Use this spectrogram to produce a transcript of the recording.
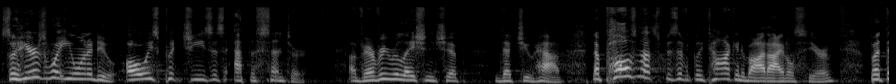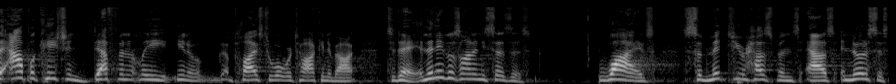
So, here's what you want to do always put Jesus at the center of every relationship that you have. Now, Paul's not specifically talking about idols here, but the application definitely, you know, applies to what we're talking about today. And then he goes on and he says this Wives, submit to your husbands as, and notice this,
